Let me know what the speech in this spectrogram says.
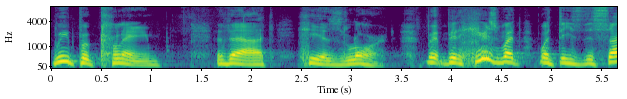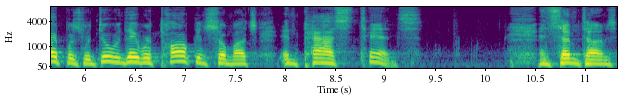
we proclaim that he is Lord. But, but here's what, what these disciples were doing they were talking so much in past tense. And sometimes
